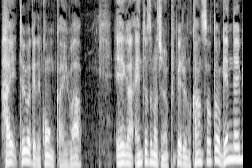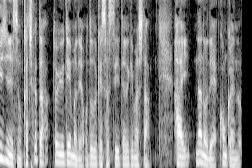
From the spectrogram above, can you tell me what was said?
はい。というわけで今回は、映画煙突町のプペルの感想と現代ビジネスの勝ち方というテーマでお届けさせていただきました。はい。なので、今回の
